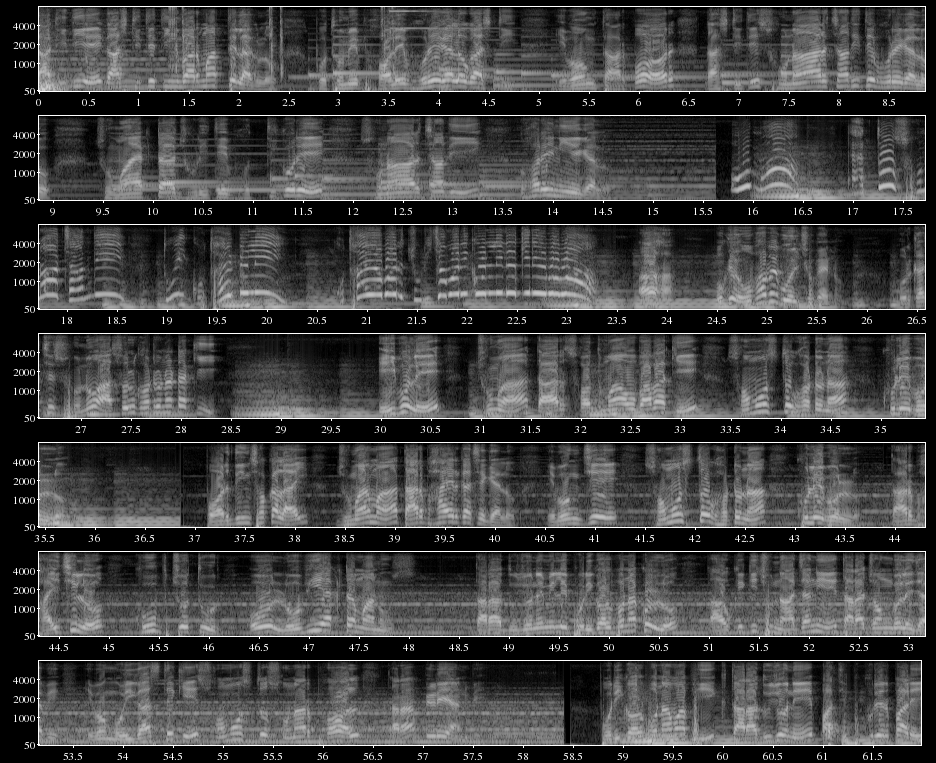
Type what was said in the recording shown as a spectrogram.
লাঠি দিয়ে গাছটিতে তিনবার মারতে লাগল। প্রথমে ফলে ভরে গেল গাছটি এবং তারপর গাছটিতে সোনার চাঁদিতে ভরে গেল। ঝুমা একটা ঝুড়িতে ভর্তি করে সোনার চাঁদি ঘরে নিয়ে গেল। ও মা এত সোনা চাঁদি তুই কোথায় পেলি? কোথায় আবার চুরি চামারি করলি নাকি রে বাবা? আহা ওকে ওভাবে বলছো কেন? ওর কাছে শোনো আসল ঘটনাটা কি। এই বলে ঝুমা তার সদমা ও বাবাকে সমস্ত ঘটনা খুলে বলল, পরদিন সকালায় ঝুমার মা তার ভাইয়ের কাছে গেল এবং যে সমস্ত ঘটনা খুলে বলল, তার ভাই ছিল খুব চতুর ও লোভী একটা মানুষ। তারা দুজনে মিলে পরিকল্পনা করল, কাউকে কিছু না জানিয়ে তারা জঙ্গলে যাবে এবং ওই গাছ থেকে সমস্ত সোনার ফল তারা পেড়ে আনবে। পরিকল্পনা মাফিক তারা দুজনে পাতিপুকুরের পাড়ে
